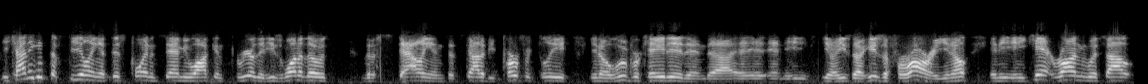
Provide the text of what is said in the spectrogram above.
you kind of get the feeling at this point in Sammy Watkins' career that he's one of those the stallions that's got to be perfectly you know lubricated and uh, and he you know he's a he's a Ferrari you know and he, and he can't run without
